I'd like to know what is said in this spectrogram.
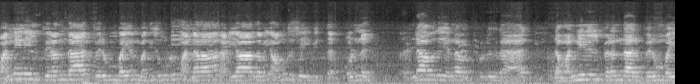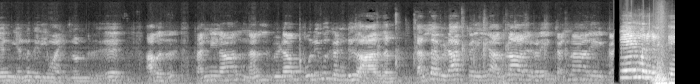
மண்ணினில் பிறந்தார் பெரும்பயன் மதிசூடும் அன்னலார் அடியார்தமை அமுது செய்வித்த ஒண்ணு. இரண்டாவது என்ன சொல்லுகிறார்? இந்த மண்ணினில் பிறந்தார் பெரும்பயன் என்ன தெரியுமா? இன்னொன்று. அவர் கண்ணினால் நல் விழா பொலிவு கண்டு ஆறுதல். நல்ல விழாக்களிலே அருளாளர்களை கண்ணாலே வேல் முருகனுக்கு.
